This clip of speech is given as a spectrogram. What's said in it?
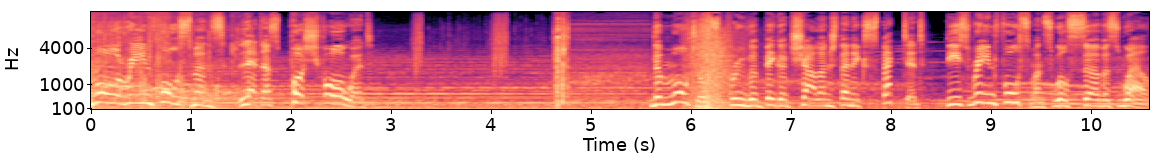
More reinforcements! Let us push forward! The mortals prove a bigger challenge than expected. These reinforcements will serve us well.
